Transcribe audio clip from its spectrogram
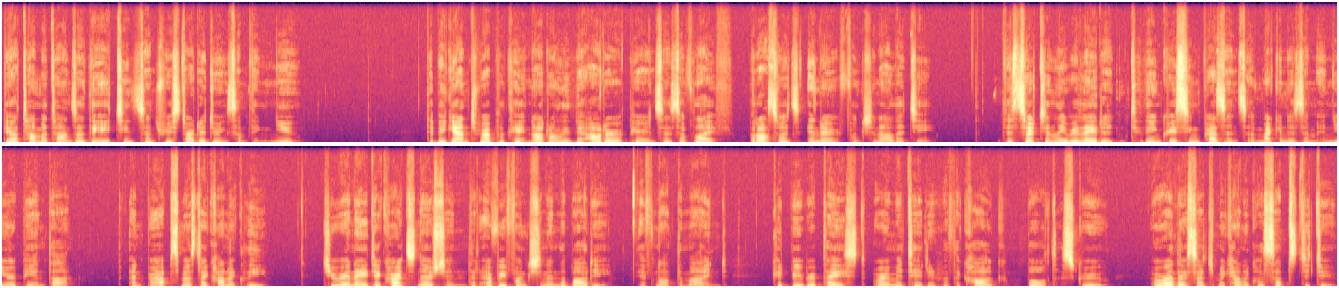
the automatons of the 18th century started doing something new. They began to replicate not only the outer appearances of life, but also its inner functionality. This certainly related to the increasing presence of mechanism in European thought, and perhaps most iconically, to Rene Descartes' notion that every function in the body, if not the mind, could be replaced or imitated with a cog, bolt, screw, or other such mechanical substitute.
